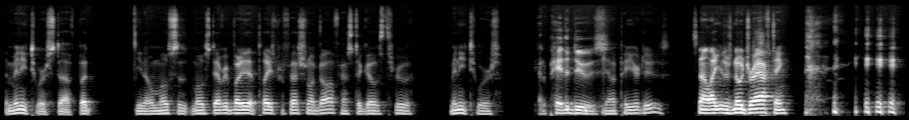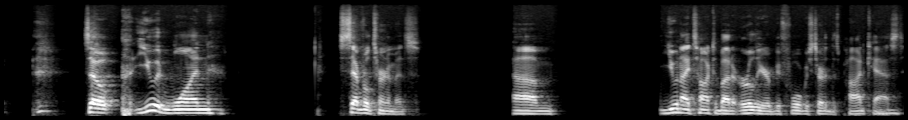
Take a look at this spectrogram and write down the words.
the mini tour stuff. But you know, most of most everybody that plays professional golf has to go through mini tours. got to pay the dues. You got to pay your dues. It's not like there's no drafting. so you had won several tournaments. Um, you and I talked about it earlier before we started this podcast,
